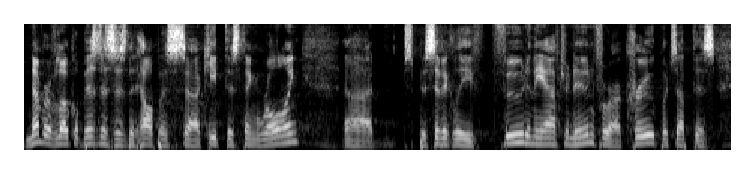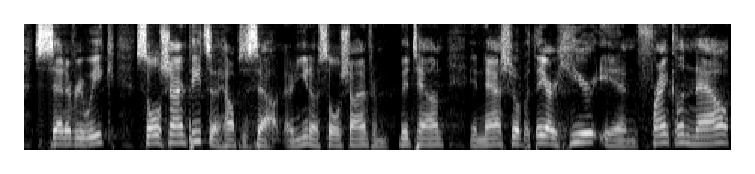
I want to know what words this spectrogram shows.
number of local businesses that help us uh, keep this thing rolling. Uh, specifically, food in the afternoon for our crew puts up this set every week. Soulshine Pizza helps us out, and you know Soulshine from Midtown in Nashville, but they are here in Franklin now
